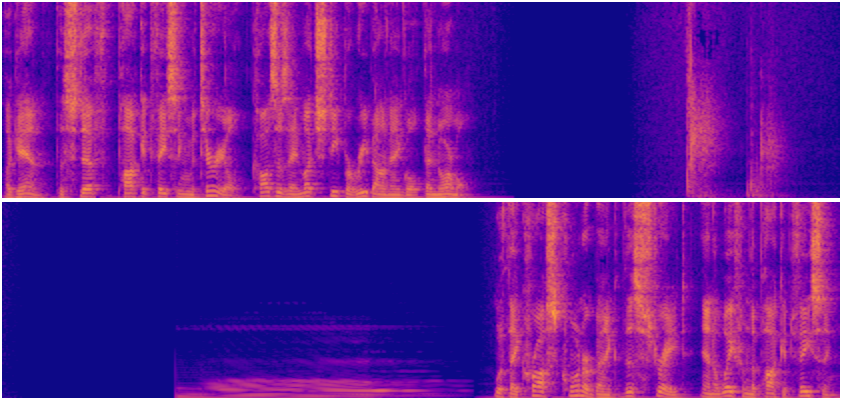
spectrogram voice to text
Again, the stiff, pocket-facing material causes a much steeper rebound angle than normal. With a cross corner bank this straight and away from the pocket facing,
